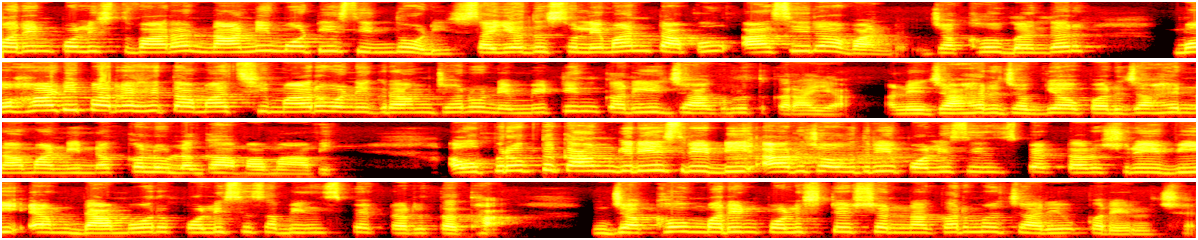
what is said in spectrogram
મરીન પોલીસ દ્વારા નાની મોટી સિંધોડી, સૈયદ સુલેમાન ટાપુ આસીરા વાંડ, જખૌ બંદર, મોહાડી પર રહેતા માછીમારો અને ગ્રામજનોને મીટિંગ કરી જાગૃત કરાયા અને જાહેર જગ્યા ઉપર જાહેરનામાની નકલો લગાવવામાં આવી. આ ઉપરોક્ત કામગીરી Shri D R Chaudhary, police inspector Shri V M Damor, police sub inspector તથા જખૌ મરીન પોલીસ સ્ટેશનના કર્મચારીઓ કરેલ છે.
